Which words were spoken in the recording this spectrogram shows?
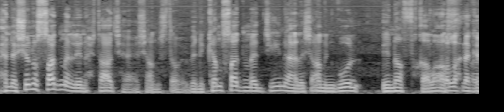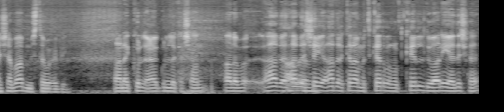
إحنا شنو الصدمة اللي نحتاجها عشان نستوعب؟ يعني كم صدمة تجينا علشان نقول enough خلاص؟ والله إحنا كشباب مستوعبين. أنا كل أقول لك عشان أنا ب... هذا هذا- هذا الشيء هذا الكلام متكرر بكل ديوانية أدشها.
